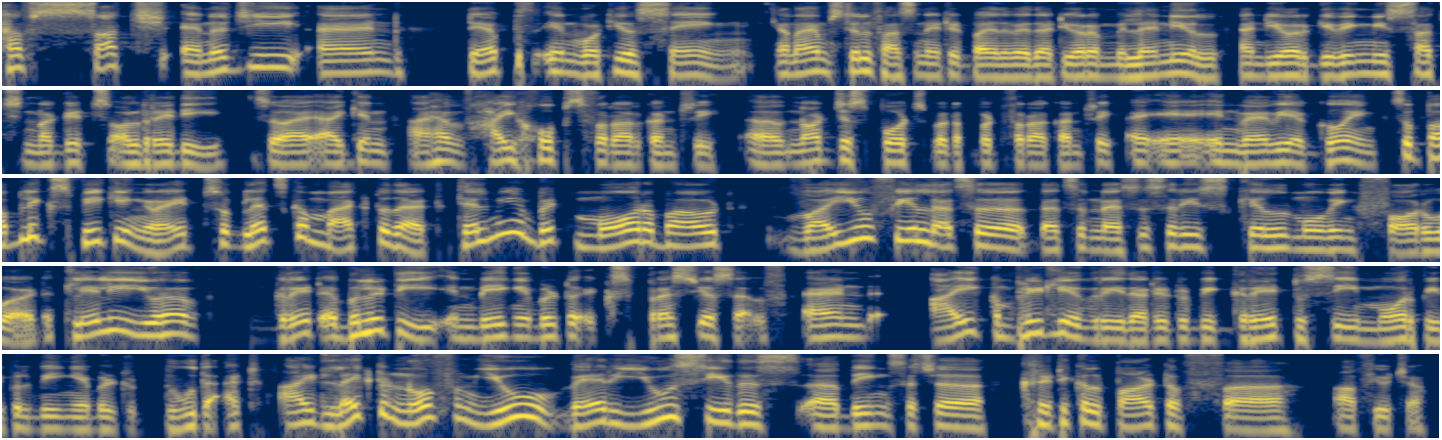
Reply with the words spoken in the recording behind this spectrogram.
have such energy and depth in what you're saying. And I'm still fascinated, by the way, that you're a millennial and you're giving me such nuggets already. So I, I can, I have high hopes for our country, uh, not just sports, but, but for our country in where we are going. So public speaking, right? So let's come back to that. Tell me a bit more about why you feel that's a, that's a necessary skill moving forward. Clearly you have great ability in being able to express yourself and I completely agree that it would be great to see more people being able to do that. I'd like to know from you where you see this uh, being such a critical part of uh, our future.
